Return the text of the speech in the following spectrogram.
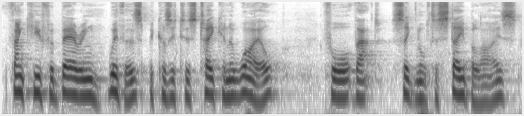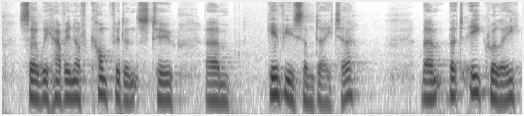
thank you for bearing with us because it has taken a while for that signal to stabilise so we have enough confidence to um, give you some data. Um, but equally,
